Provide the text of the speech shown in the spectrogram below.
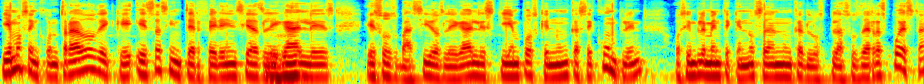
Y hemos encontrado de que esas interferencias legales, esos vacíos legales, tiempos que nunca se cumplen, cumplen o simplemente que no se dan nunca los plazos de respuesta,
